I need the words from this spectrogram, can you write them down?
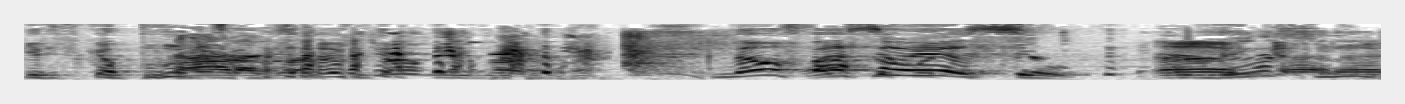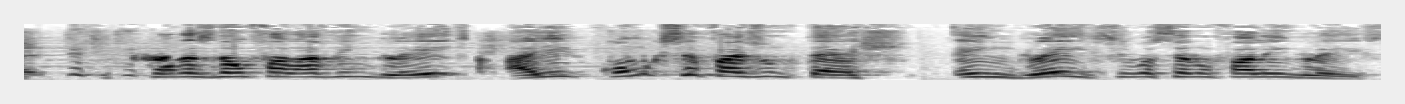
ele fica puto. Cara, agora que eu vi, mano. Não façam isso! É Ai, bem assim. Os caras não falavam inglês. Aí, como que você faz um teste em inglês se você não fala inglês?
